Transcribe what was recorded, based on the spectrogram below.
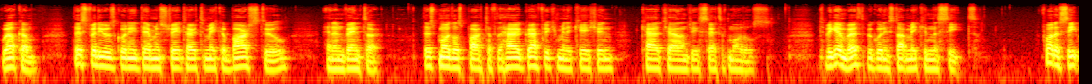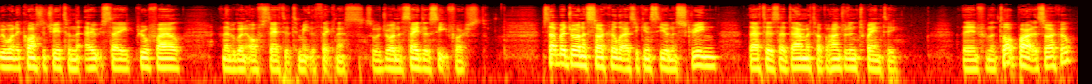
Welcome. This video is going to demonstrate how to make a bar stool in Inventor. This model is part of the Higher Graphic Communication CAD Challenges set of models. To begin with, we're going to start making the seat. For the seat, we want to concentrate on the outside profile and then we're going to offset it to make the thickness. So we're drawing the side of the seat first. Start by drawing a circle as you can see on the screen that is a diameter of 120. Then from the top part of the circle,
